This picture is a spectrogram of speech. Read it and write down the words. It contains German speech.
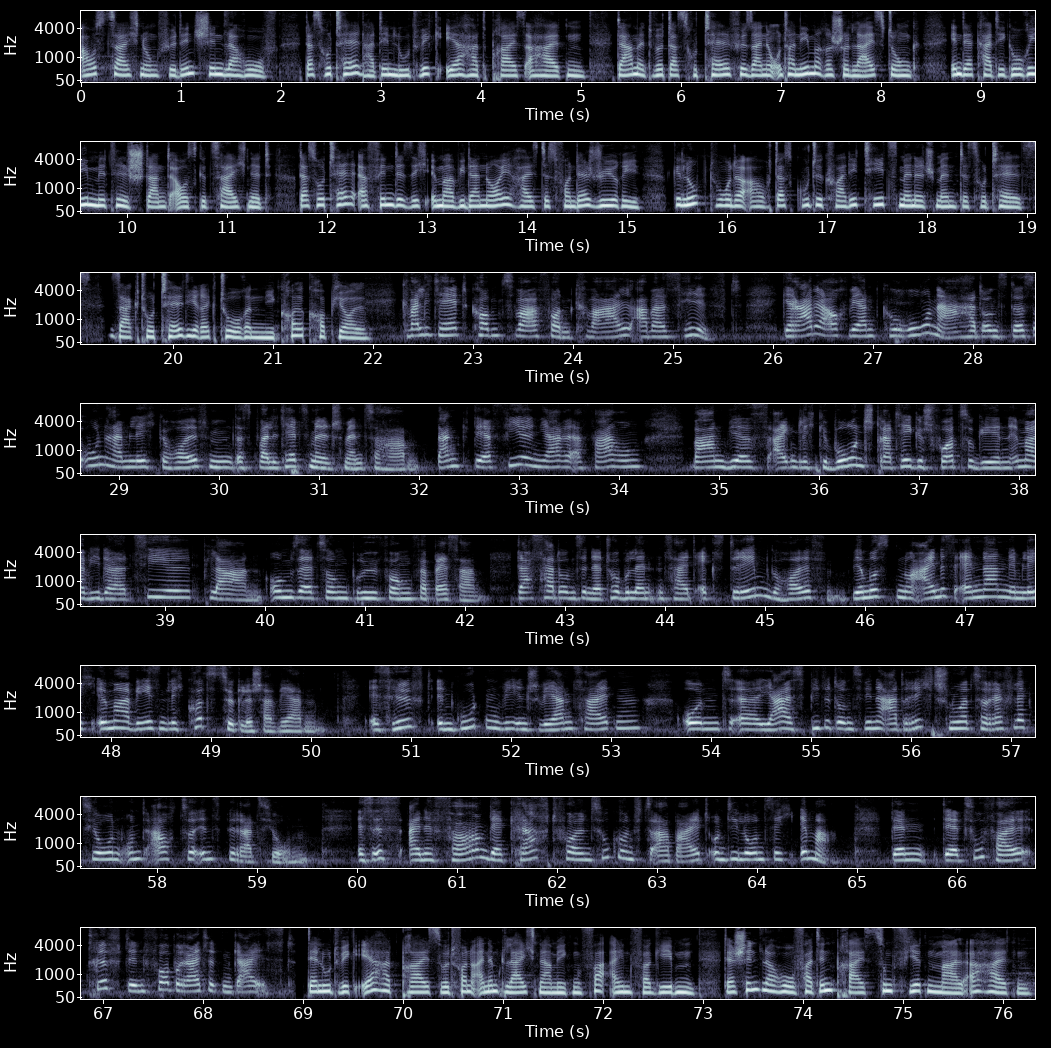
Auszeichnung für den Schindlerhof. Das Hotel hat den Ludwig-Erhard-Preis erhalten. Damit wird das Hotel für seine unternehmerische Leistung in der Kategorie Mittelstand ausgezeichnet. Das Hotel erfinde sich immer wieder neu, heißt es von der Jury. Gelobt wurde auch das gute Qualitätsmanagement des Hotels, sagt Hoteldirektorin Nicole Kopjol. Qualität kommt zwar von Qual, aber es hilft. Gerade auch während Corona hat uns das unheimlich geholfen, das Qualitätsmanagement zu haben. Dank der vielen Jahre Erfahrung waren wir es eigentlich gewohnt, strategisch vorzugehen, immer wieder Ziel, Plan, Umsetzung, Prüfung, verbessern. Das hat uns in der turbulenten Zeit extrem geholfen. Wir mussten nur eines ändern, nämlich immer wesentlich kurzzyklischer werden. Es hilft in guten wie in schweren Zeiten und äh, ja, es bietet uns wie eine Art Richtschnur zur Reflexion und auch zur Inspiration. Es ist eine Form der kraftvollen Zukunftsarbeit und die lohnt sich immer. Denn der Zufall trifft den vorbereiteten Geist. Der Ludwig-Erhard-Preis wird von einem gleichnamigen Verein vergeben. Der Schindlerhof hat den Preis zum vierten Mal erhalten.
